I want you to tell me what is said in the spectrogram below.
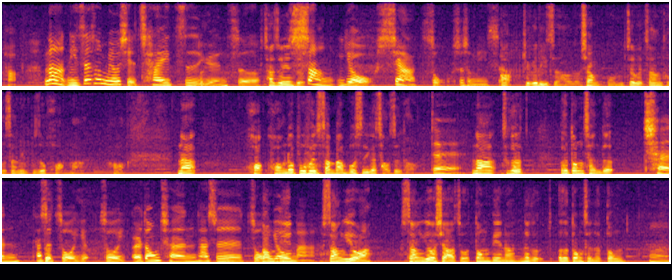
好，那你在上面有写拆字原则，拆字原则上右下左是什么意思啊？举个例子好了，像我们这个这张图上面不是黄吗？好，那黄黄的部分上半部是一个草字头，对，那这个耳东城的。辰，它是左右左耳东城，它是左右嘛？上右啊，上右下左，东边啊，那个耳东城的东，嗯，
